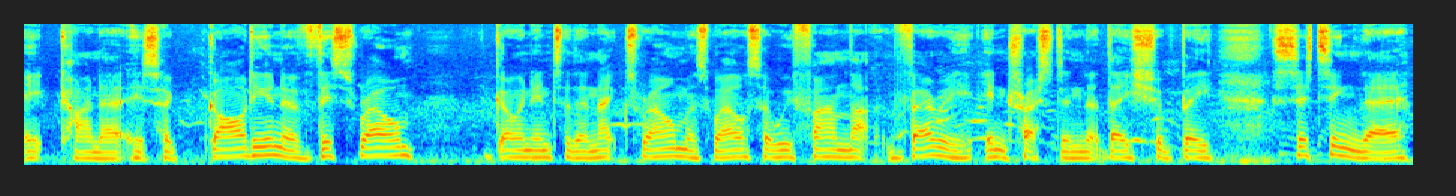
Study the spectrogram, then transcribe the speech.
it kind of it's a guardian of this realm going into the next realm as well so we found that very interesting that they should be sitting there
